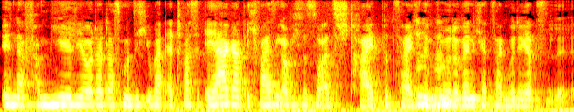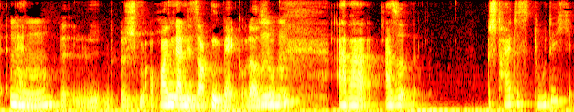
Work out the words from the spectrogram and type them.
in der Familie oder dass man sich über etwas ärgert. Ich weiß nicht, ob ich das so als Streit bezeichnen mhm. würde, wenn ich jetzt sagen würde, jetzt äh, mhm. äh, räum dann die Socken weg oder so. Mhm. Aber also streitest du dich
